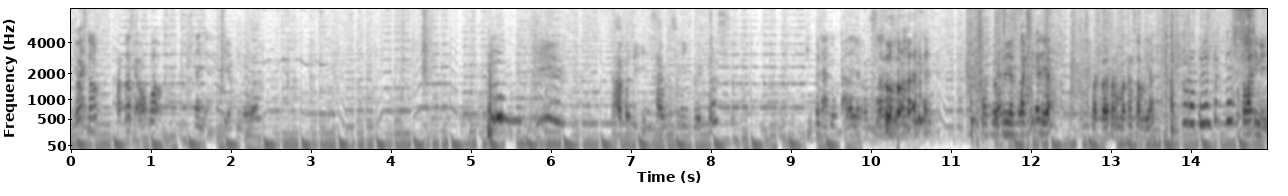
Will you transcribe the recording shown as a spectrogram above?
Ya wes no, atas gak apa. nanya ya enggak Apa sih? Sampai seminggu terus. Kalah ya Satu yang saksikan ya. Buat kalian makan samyang. aku ratu yang Setelah ini.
